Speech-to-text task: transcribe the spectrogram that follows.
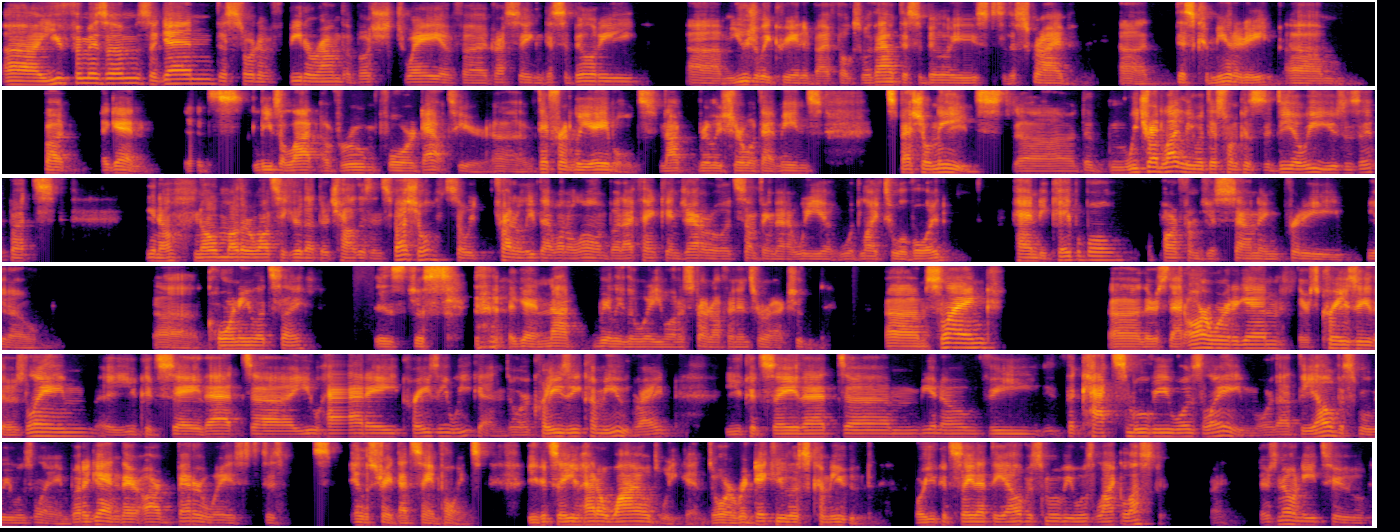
Uh, euphemisms, again, this sort of beat around the bush way of uh, addressing disability, um, usually created by folks without disabilities to describe uh, this community. Um, but again, it leaves a lot of room for doubts here. Uh, differently abled, not really sure what that means. Special needs. Uh, the, we tread lightly with this one because the DOE uses it, but you know, no mother wants to hear that their child isn't special. So we try to leave that one alone. But I think in general, it's something that we would like to avoid. Handy capable, apart from just sounding pretty, you know, uh, corny, let's say, is just, again, not really the way you want to start off an interaction. Um, slang, uh, there's that R word again. There's crazy. There's lame. Uh, you could say that uh, you had a crazy weekend or crazy commute, right? You could say that um, you know the the Cats movie was lame, or that the Elvis movie was lame. But again, there are better ways to illustrate that same point. You could say you had a wild weekend or a ridiculous commute, or you could say that the Elvis movie was lackluster Right? there's no need to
